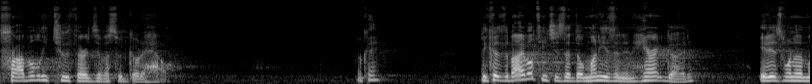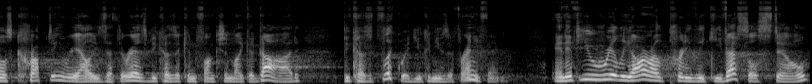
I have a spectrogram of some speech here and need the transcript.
Probably two thirds of us would go to hell. Okay? Because the Bible teaches that though money is an inherent good, it is one of the most corrupting realities that there is because it can function like a god because it's liquid. You can use it for anything. And if you really are a pretty leaky vessel still,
